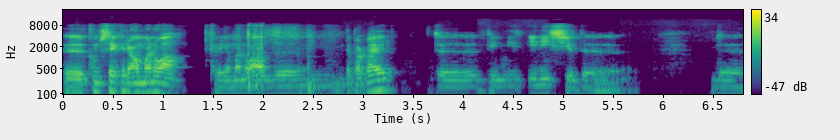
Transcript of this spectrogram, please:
eh, comecei a criar um manual. Criei um manual de, de barbeiro, de, de início de, de,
